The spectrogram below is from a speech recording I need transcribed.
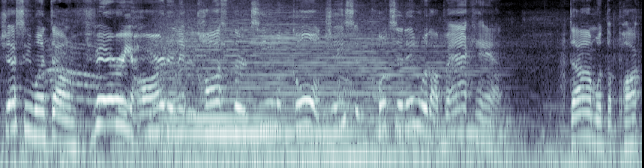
Jesse went down very hard, and it cost their team a goal. Jason puts it in with a backhand. Dom with the puck,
